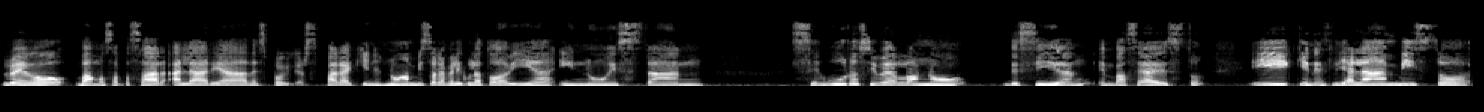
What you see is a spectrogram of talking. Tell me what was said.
luego vamos a pasar al área de spoilers. Para quienes no han visto la película todavía y no están seguros si verla o no, decidan en base a esto y quienes ya la han visto,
